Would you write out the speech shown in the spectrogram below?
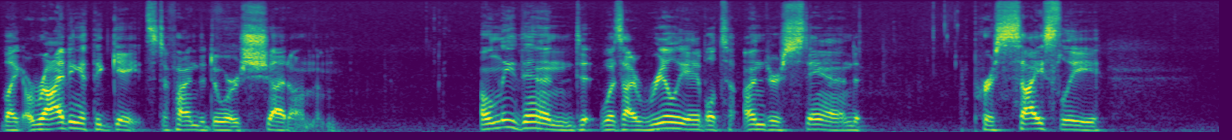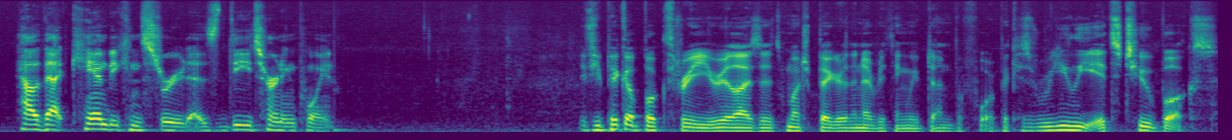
like arriving at the gates to find the doors shut on them. Only then d- was I really able to understand precisely how that can be construed as the turning point. If you pick up book three, you realize it's much bigger than everything we've done before because really it's two books.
